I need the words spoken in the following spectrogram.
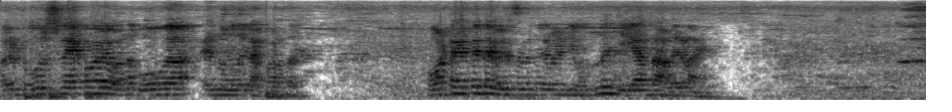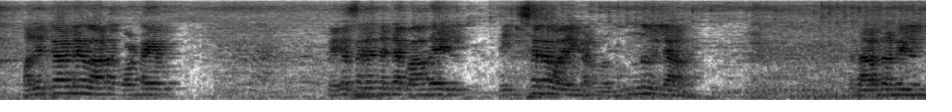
ഒരു ടൂറിസ്റ്റിനെ പോലെ വന്നു പോവുക എന്നുള്ളതിനപ്പുറത്ത് കോട്ടയത്തിന്റെ വികസനത്തിന് വേണ്ടി ഒന്നും ചെയ്യാത്ത ആളുകളായിരുന്നു. പതിറ്റാണ്ടുകളാണ് കോട്ടയം വികസനത്തിന്റെ പാതയിൽ നിശ്ചലമായി കടന്നത്. ഒന്നുമില്ലാതെ. യഥാർത്ഥത്തിൽ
